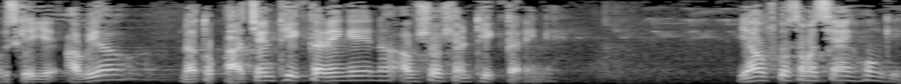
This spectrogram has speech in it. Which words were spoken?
उसके ये अवयव न तो पाचन ठीक करेंगे, न अवशोषण ठीक करेंगे। या उसको समस्याएँ होंगी।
